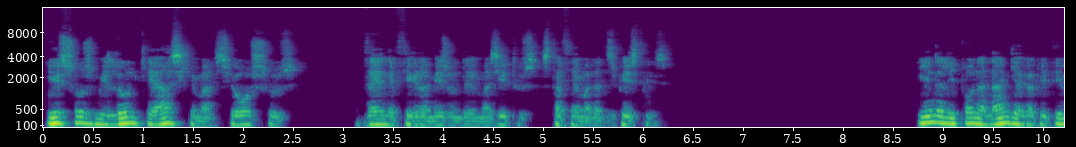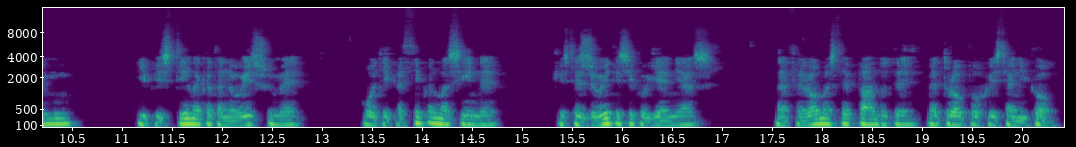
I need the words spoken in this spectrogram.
Ίσως μιλούν και άσχημα σε όσους δεν ευθυγραμμίζονται μαζί τους στα θέματα της πίστης. Είναι λοιπόν ανάγκη αγαπητοί μου οι πιστοί να κατανοήσουμε ότι καθήκον μας είναι και στη ζωή της οικογένειας να φερόμαστε πάντοτε με τρόπο χριστιανικό,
